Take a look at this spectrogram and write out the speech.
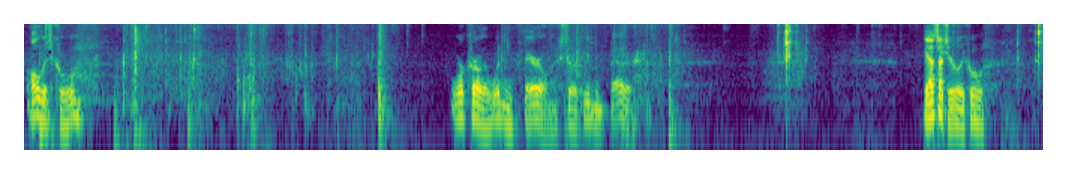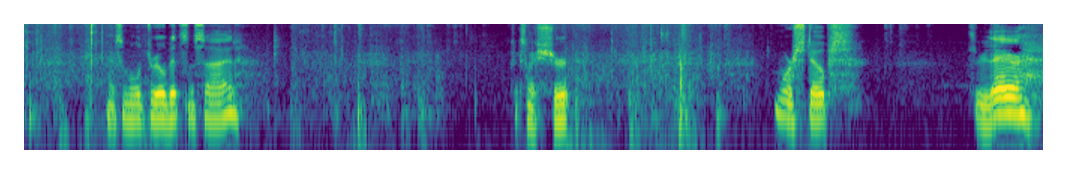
Always cool. Ore car with a wooden barrel next to it, even better. Yeah, that's actually really cool. Got some old drill bits inside. Looks like somebody's shirt. More stopes through there.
